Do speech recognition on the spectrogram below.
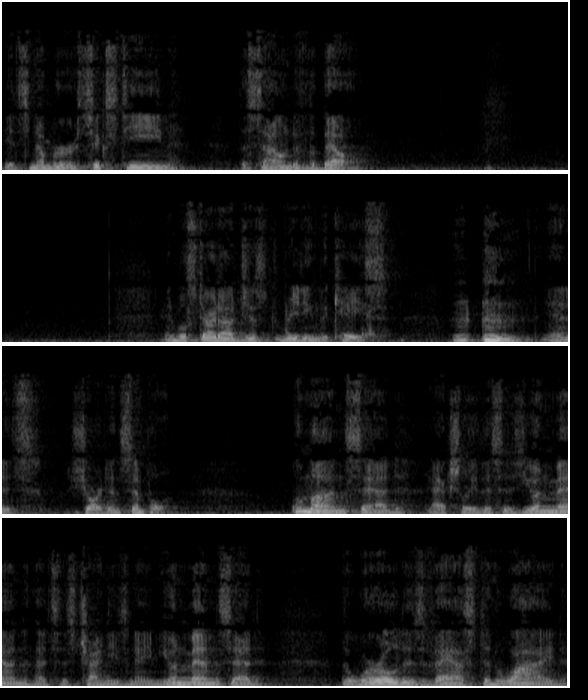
It's number 16, The Sound of the Bell. And we'll start out just reading the case. and it's short and simple. Ummon said, actually, this is Yun Men, that's his Chinese name. Yun Men said, The world is vast and wide.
